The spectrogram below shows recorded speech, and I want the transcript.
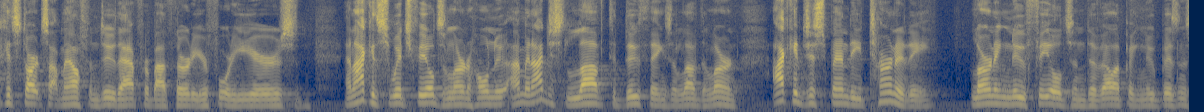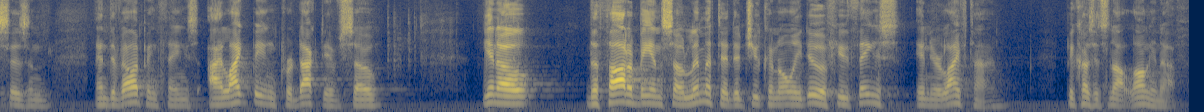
could start something else and do that for about 30 or 40 years. And And I could switch fields and learn a whole new. I mean, I just love to do things and love to learn. I could just spend eternity learning new fields and developing new businesses and, and developing things. I like being productive, so, you know, the thought of being so limited that you can only do a few things in your lifetime because it's not long enough.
